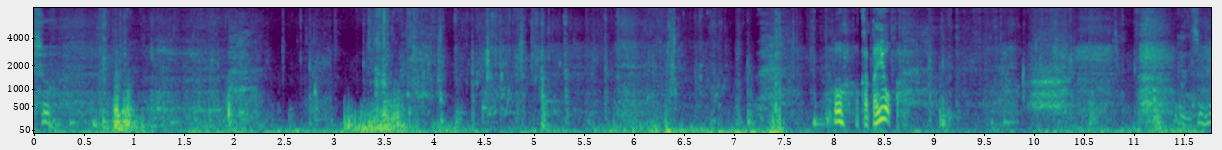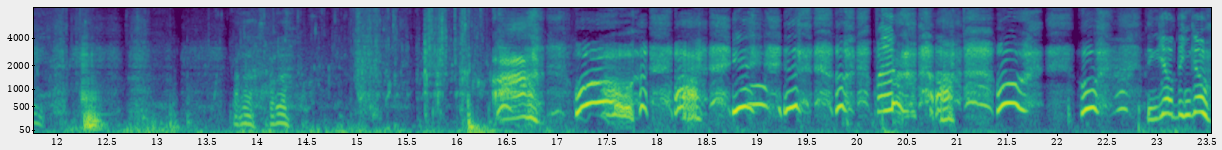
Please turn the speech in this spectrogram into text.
So. Oh, katayo. Sorry. Tanga, tanga. Ah! Woo! Ah! Pero! Ah! Woo! Woo! Thank you, thank you.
